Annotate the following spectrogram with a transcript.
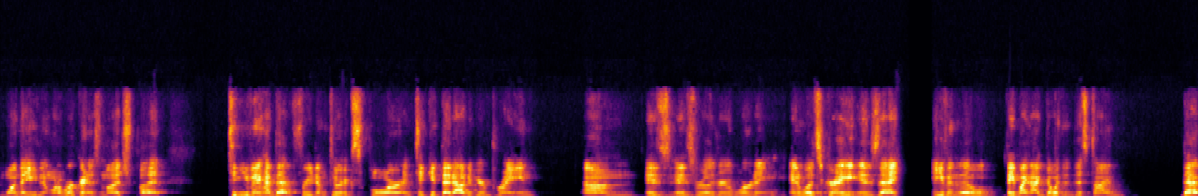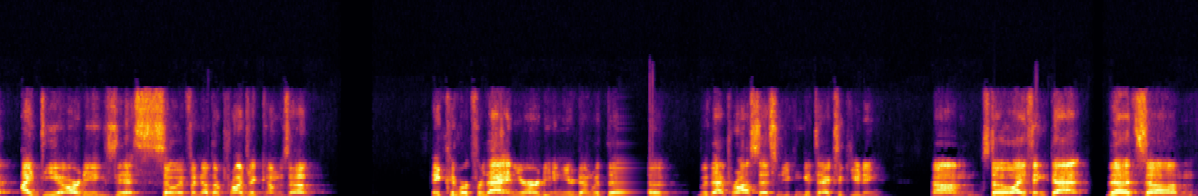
one that you didn't want to work on as much. But to even have that freedom to explore and to get that out of your brain um, is is really rewarding. And what's great is that even though they might not go with it this time, that idea already exists. So if another project comes up, it could work for that, and you're already and you're done with the with that process, and you can get to executing. Um, so I think that that's um,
